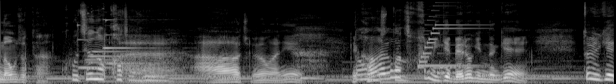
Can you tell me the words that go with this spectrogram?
너무 좋다. 고즈넉하죠. 정말. 아, 조용하니. 너무 좋다. 참 이게 매력 있는 게 또 이게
